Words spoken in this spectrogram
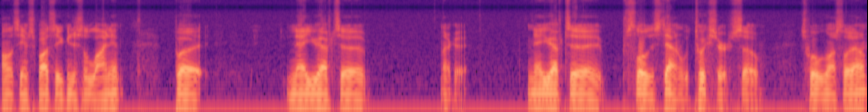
on the same spot so you can just align it. But now you have to okay now you have to slow this down with Twixtor so that's what we want to slow down.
